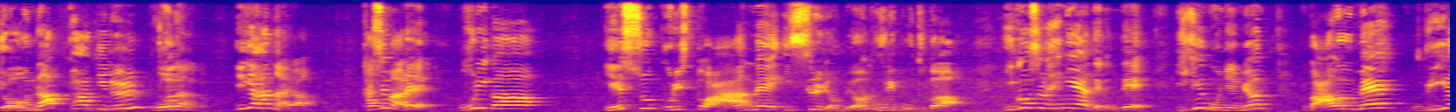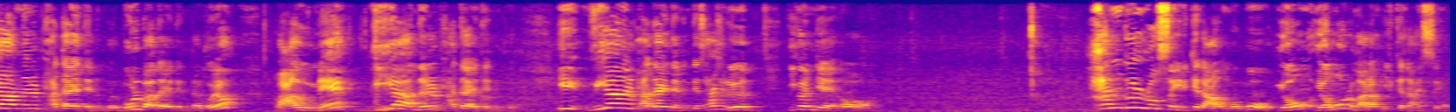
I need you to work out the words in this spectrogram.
연합하기를 원하는 거. 이게 하나야. 다시 말해, 우리가 예수 그리스도 안에 있으려면 우리 모두가 이것을 행해야 되는데 이게 뭐냐면 마음의 위안을 받아야 되는 거예요. 뭘 받아야 된다고요? 마음의 위안을 받아야 되는 거예요. 이 위안을 받아야 되는데 사실은 이건 이제 어 한글로서 이렇게 나온 거고 영, 영어로 말하면 이렇게 나왔어요.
